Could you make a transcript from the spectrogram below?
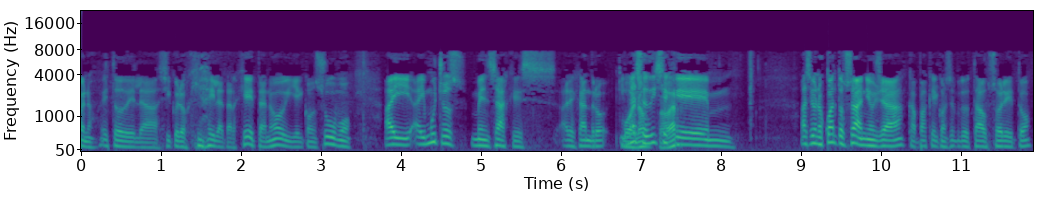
Bueno, esto de la psicología y la tarjeta, ¿no? Y el consumo. Hay, hay muchos mensajes, Alejandro. Ignacio Bueno, dice que mm, hace unos cuantos años ya, capaz que el concepto está obsoleto,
